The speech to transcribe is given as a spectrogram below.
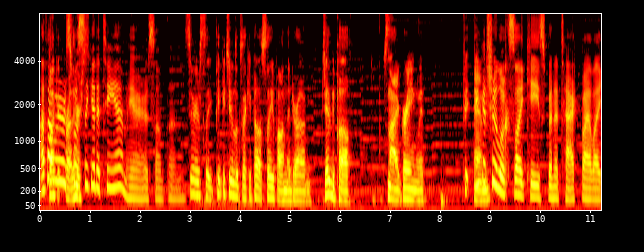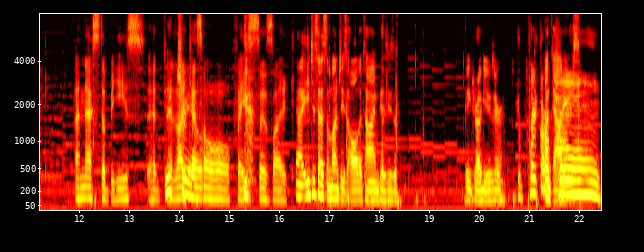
I thought we were Brothers. supposed to get a TM here or something. Seriously, Pikachu looks like he fell asleep on the drug. Jigglypuff, it's not agreeing with. P- Um, Pikachu looks like he's been attacked by like a nest of bees, and, and like his whole face is like. Uh, he just has the munchies all the time because he's a big drug user. downers.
